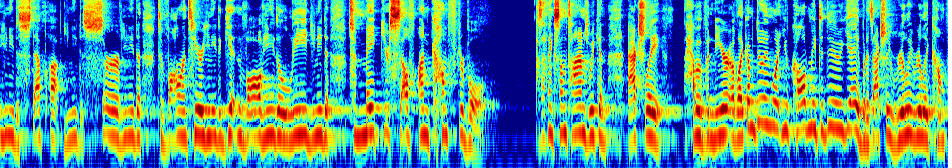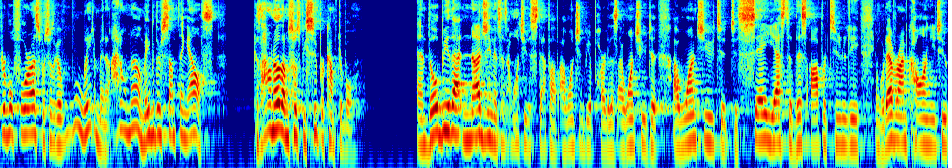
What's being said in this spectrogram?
you need to step up. You need to serve. You need to, to volunteer. You need to get involved. You need to lead. You need to, to make yourself uncomfortable. Because I think sometimes we can actually have a veneer of like, I'm doing what you called me to do, yay, but it's actually really, really comfortable for us, which is like, wait a minute, I don't know. Maybe there's something else. Because I don't know that I'm supposed to be super comfortable. And there'll be that nudging that says, I want you to step up. I want you to be a part of this. I want you to, I want you to, to say yes to this opportunity and whatever I'm calling you to,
